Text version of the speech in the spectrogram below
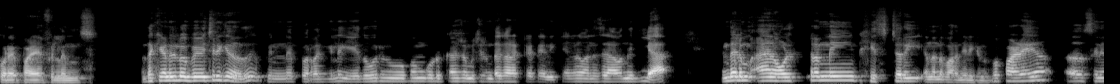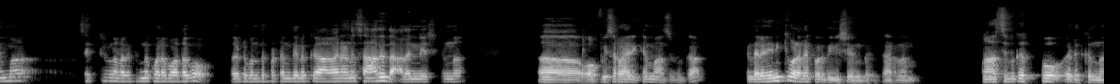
കുറെ പഴയ ഫിലിംസ് അതൊക്കെയാണ് ഇതിൽ ഉപയോഗിച്ചിരിക്കുന്നത്. പിന്നെ പിറകിൽ ഏതോ ഒരു രൂപം കൊടുക്കാൻ ശ്രമിച്ചിട്ടുണ്ട് കറക്റ്റായിട്ട് എനിക്ക് അങ്ങനെ മനസ്സിലാവുന്നില്ല. എന്തായാലും ആൻ ഓൾട്ടർനേറ്റ് ഹിസ്റ്ററി എന്നാണ് പറഞ്ഞിരിക്കുന്നത്. ഇപ്പൊ പഴയ സിനിമ സെറ്റിൽ നടക്കുന്ന കൊലപാതകമോ അതുമായിട്ട് ബന്ധപ്പെട്ട എന്തെങ്കിലുമൊക്കെ ആകാനാണ് സാധ്യത. അത് അന്വേഷിക്കുന്ന ഓഫീസർ ആയിരിക്കാം ആസിഫിക്ക എന്തായാലും എനിക്ക് വളരെ പ്രതീക്ഷയുണ്ട്. കാരണം ആസിഫിക്ക ഇപ്പോൾ എടുക്കുന്ന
